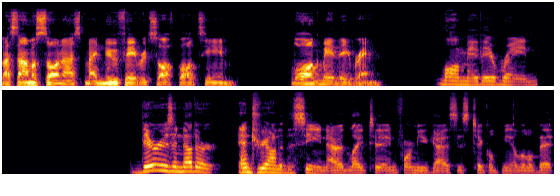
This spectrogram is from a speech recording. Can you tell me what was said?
Las Amazonas, my new favorite softball team. Long may they reign. Long may they reign. There is another entry onto the scene I would like to inform you guys. This tickled me a little bit.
